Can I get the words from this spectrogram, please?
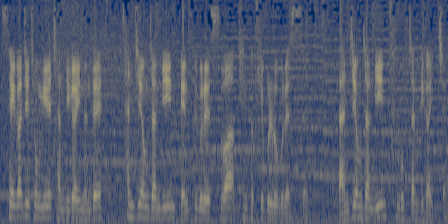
세 가지 종류의 잔디가 있는데 한지형 잔디인 bentgrass와 Kentucky bluegrass, 난지형 잔디인 한국 잔디가 있죠.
